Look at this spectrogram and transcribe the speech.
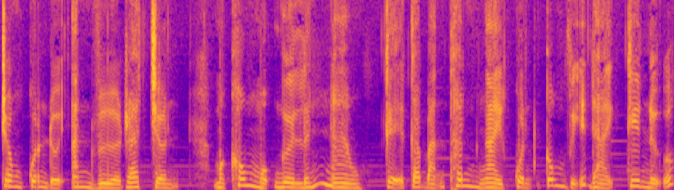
Trong quân đội Anh vừa ra trận, mà không một người lính nào, kể cả bản thân ngài quận công vĩ đại kia nữa,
